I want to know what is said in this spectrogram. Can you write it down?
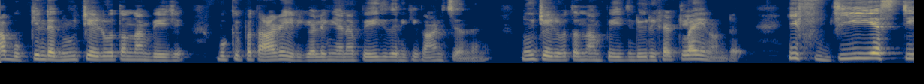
ആ ബുക്കിന്റെ നൂറ്റി എഴുപത്തൊന്നാം പേജ്. ബുക്ക് ഇപ്പോൾ താഴെ ഇരിക്കും അല്ലെങ്കിൽ ഞാൻ ആ പേജ് എനിക്ക് കാണിച്ചു തന്നെ നൂറ്റി എഴുപത്തൊന്നാം പേജിന്റെ ഒരു ഹെഡ്ലൈൻ ഉണ്ട് if G S T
